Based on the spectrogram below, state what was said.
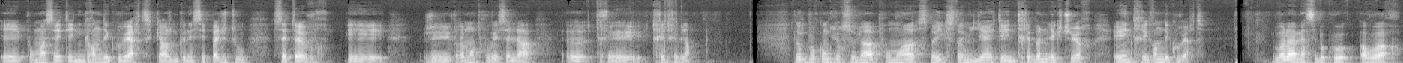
Et pour moi, ça a été une grande découverte, car je ne connaissais pas du tout cette œuvre et j'ai vraiment trouvé celle-là euh, très très très bien. Donc pour conclure cela, pour moi, Spy X Family a été une très bonne lecture et une très grande découverte. Voilà, merci beaucoup. Au revoir.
